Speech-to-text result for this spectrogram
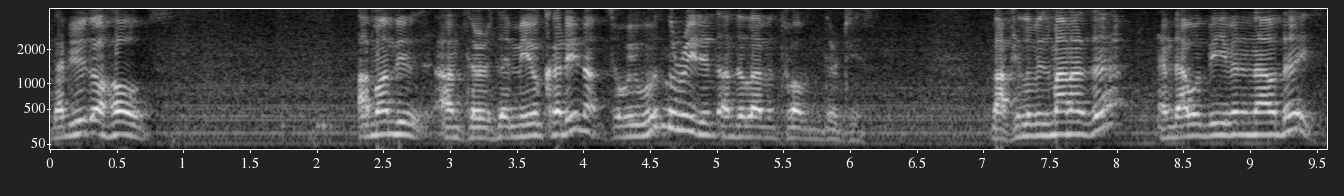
Rabbi Yehuda holds on Thursday Karina, so we wouldn't read it on the 11th, 12th, and 13th. And that would be even nowadays.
